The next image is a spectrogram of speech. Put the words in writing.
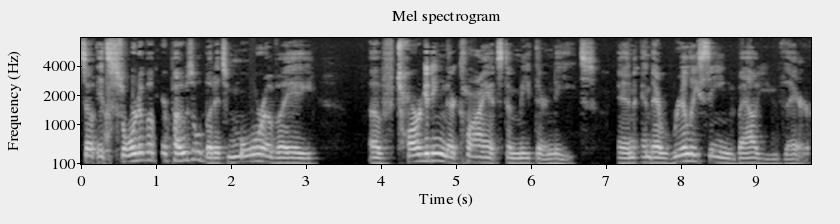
so it's sort of a proposal, but it's more of a of targeting their clients to meet their needs, and and they're really seeing value there.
